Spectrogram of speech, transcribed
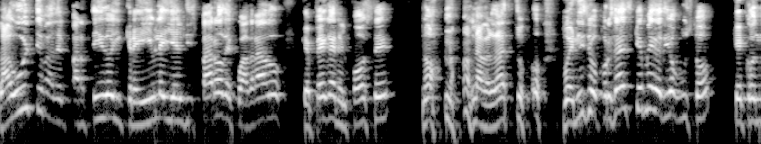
la última del partido, increíble. Y el disparo de cuadrado que pega en el poste. No, no, la verdad estuvo buenísimo. Porque ¿sabes qué me dio gusto? Que con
